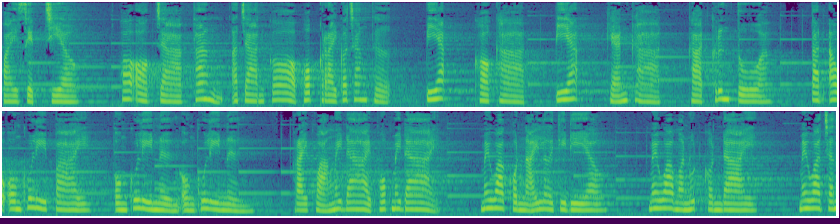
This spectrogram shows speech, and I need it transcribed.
ไปเสร็จเชียว พอออกจากท่านอาจารย์ก็พบใครก็ช่างเถอะ เปี้ยคอขาด เปี้ยแขนขาด ขาดครึ่งตัว ตัดเอาองคุลีไป องคุลีหนึ่งองคุลีหนึ่งใครขวางไม่ได้พบไม่ได้ ไม่ว่าคนไหนเลยทีเดียว ไม่ว่ามนุษย์คนใด ไม่ว่าชั้น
